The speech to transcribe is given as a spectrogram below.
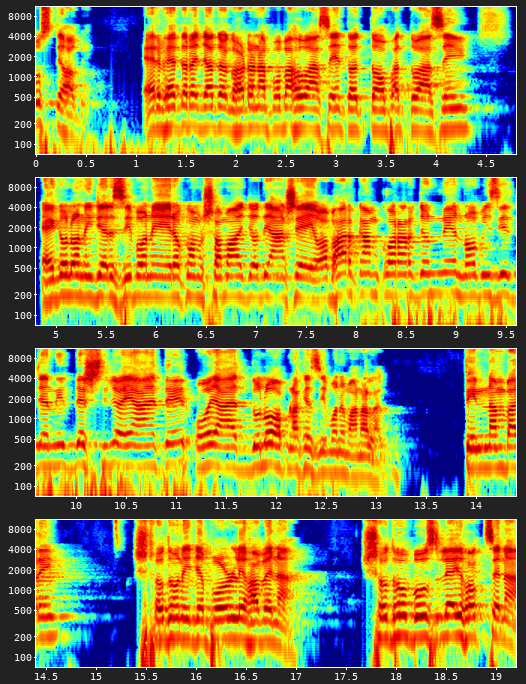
বুঝতে হবে। এর ভেতরে যত ঘটনা প্রবাহ আছে তথ্য অপাত্য আছে এগুলো নিজের জীবনে এরকম সময় যদি আসে ওভারকাম করার জন্য নবীজির যে নির্দেশ ছিল এই আয়াতের, ওই আয়াতগুলো আপনাকে জীবনে মানা লাগবে। তিন নাম্বারে, শুধু নিজে পড়লে হবে না, শুধু বুঝলেই হচ্ছে না,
